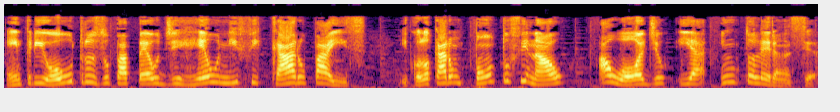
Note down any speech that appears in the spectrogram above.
entre outros, o papel de reunificar o país e colocar um ponto final ao ódio e à intolerância.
